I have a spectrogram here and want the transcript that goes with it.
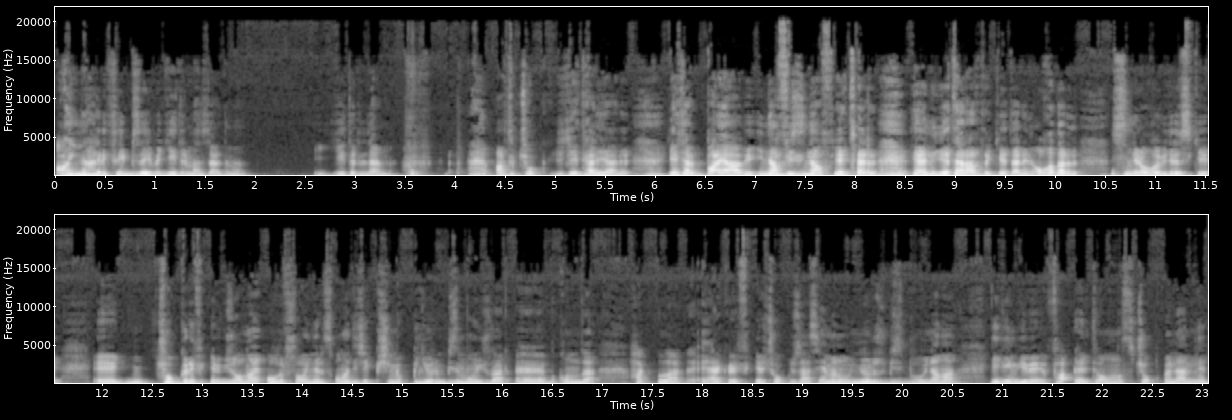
aynı haritayı bize yedirmezler değil mi? Yedirdiler mi? Artık çok yeter yani. Yeter bayağı bir enough is enough yeter. Yani yeter artık yeter yani. O kadar sinir olabiliriz ki e, çok grafikleri güzel olursa oynarız. Ona diyecek bir şeyim yok. Biliyorum bizim oyuncular e, bu konuda haklılar. Eğer grafikleri çok güzelse hemen oynuyoruz biz bu oyunu ama dediğim gibi farklı harita olması çok önemli.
